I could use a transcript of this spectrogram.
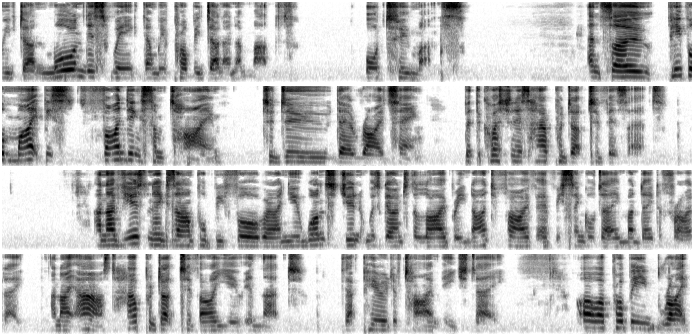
We've done more in this week than we've probably done in a month or two months. And so people might be finding some time to do their writing, but the question is how productive is it? And I've used an example before where I knew one student was going to the library nine to five every single day, Monday to Friday. And I asked, How productive are you in that, that period of time each day? Oh, I probably write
